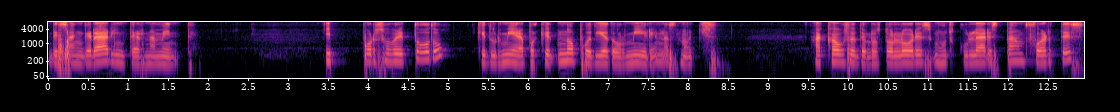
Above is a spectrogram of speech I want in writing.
de sangrar internamente. Y por sobre todo que durmiera porque no podía dormir en las noches a causa de los dolores musculares tan fuertes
